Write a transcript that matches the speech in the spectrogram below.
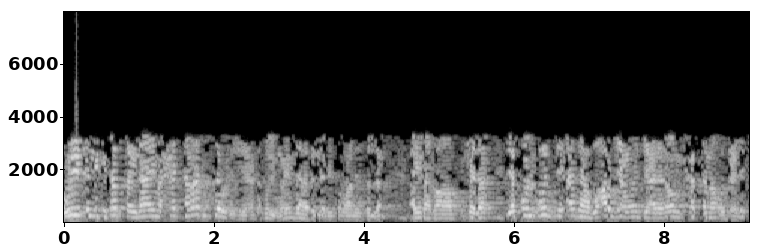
أريد أنك تبقي نائمة حتى لا تستوحشي يعني تقولي وين ذهب النبي صلى الله عليه وسلم؟ أين غاب؟ كذا. يقول ودي أذهب وأرجع وأنت على نوم حتى ما أزعجك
